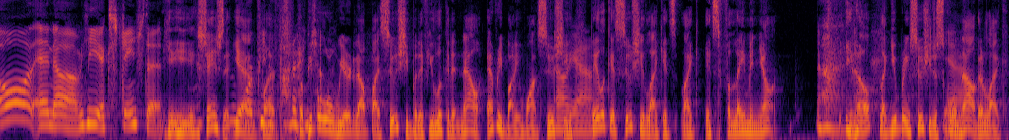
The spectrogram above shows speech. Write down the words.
Oh, and um, he exchanged it. He, he exchanged it, yeah. But, but people were weirded out by sushi. But if you look at it now, everybody wants sushi. Oh, yeah. They look at sushi like it's like it's filet mignon. you know, like you bring sushi to school Yeah. now, they're like,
